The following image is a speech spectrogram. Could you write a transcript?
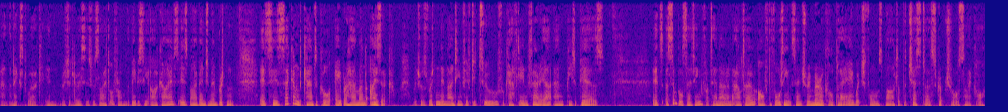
And the next work in Richard Lewis's recital from the BBC archives is by Benjamin Britten. It's his second canticle, Abraham and Isaac, which was written in 1952 for Kathleen Ferrier and Peter Pears. It's a simple setting for tenor and alto of the 14th century miracle play, which forms part of the Chester scriptural cycle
